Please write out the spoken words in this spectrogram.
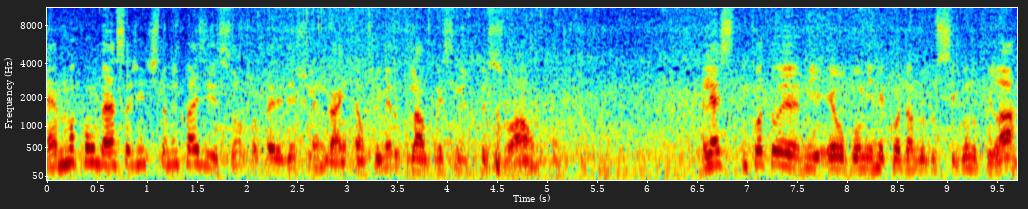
é, numa conversa a gente também faz isso. Opa, peraí, deixa eu lembrar. Então, primeiro pilar, o crescimento pessoal. Aliás, enquanto eu, eu vou me recordando do segundo pilar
